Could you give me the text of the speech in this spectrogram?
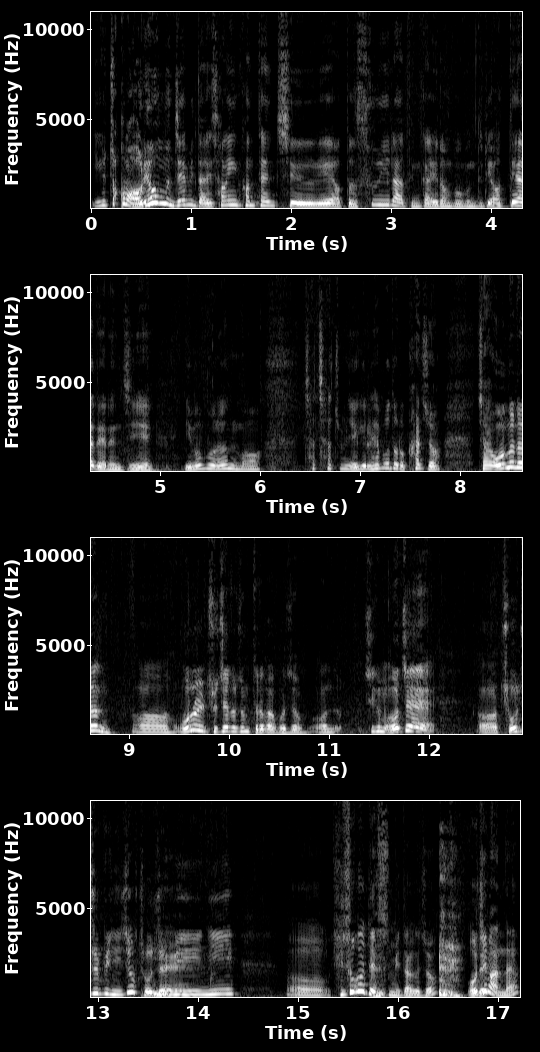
이거 조금 어려운 문제입니다. 성인 컨텐츠의 어떤 수위라든가 이런 부분들이 어때야 되는지 이 부분은 뭐 차차 좀 얘기를 해보도록 하죠. 자, 오늘은, 어, 오늘 주제로 좀 들어가 보죠. 어, 지금 어제, 어, 조주빈이죠? 조주빈이, 네. 어, 기소가 됐습니다. 그죠? 어제 네. 맞나요?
